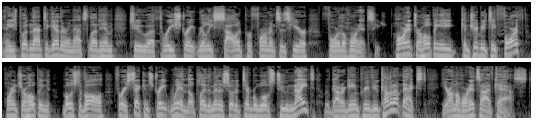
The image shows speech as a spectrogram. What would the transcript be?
And he's putting that together, and that's led him to uh, three straight really solid performances here for the Hornets. Hornets are hoping he contributes a fourth. Hornets are hoping, most of all, for a second straight win. They'll play the Minnesota Timberwolves tonight. We've got our game preview coming up next here on the Hornets Hivecast.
